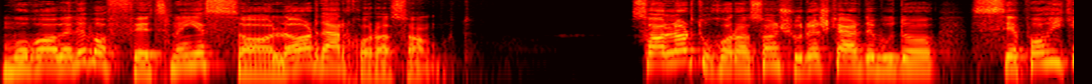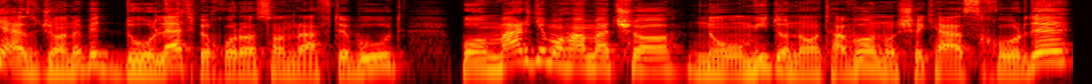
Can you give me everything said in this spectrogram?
مقابله با فتنه سالار در خراسان بود. سالار تو خراسان شورش کرده بود و سپاهی که از جانب دولت به خراسان رفته بود با مرگ محمد شاه ناامید و ناتوان و شکست خورده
